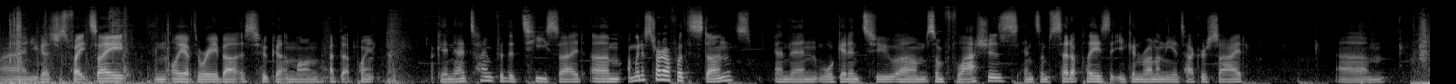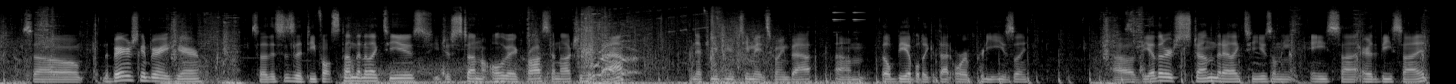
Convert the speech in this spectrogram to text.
And you guys just fight site, and all you have to worry about is hookah and long at that point. Okay, now time for the T side. Um, I'm going to start off with stuns, and then we'll get into um, some flashes and some setup plays that you can run on the attacker's side. Um, so the barrier's going to be right here. So this is a default stun that I like to use. You just stun all the way across and it'll actually hit bath. And if you have your teammates going bath, um, they'll be able to get that orb pretty easily. Uh, the other stun that I like to use on the A side or the B side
